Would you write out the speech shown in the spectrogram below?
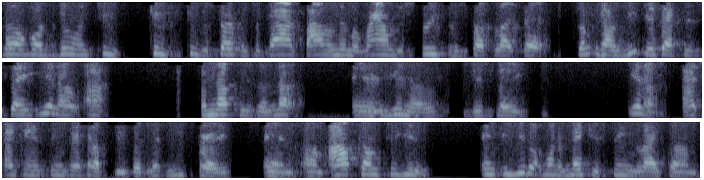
girl was doing to to to the servants of God, following them around the streets and stuff like that. Sometimes you just have to say, you know, uh, enough is enough, and you know, just say, you know, I, I can't seem to help you, but let me pray, and um, I'll come to you. And you don't want to make it seem like, um,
